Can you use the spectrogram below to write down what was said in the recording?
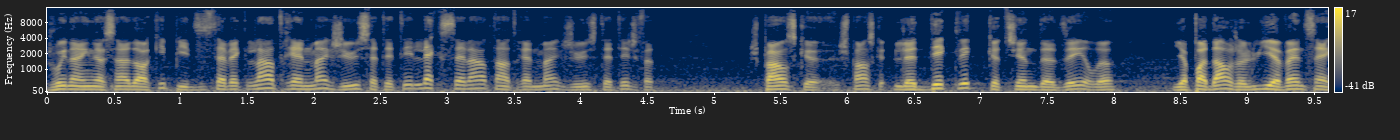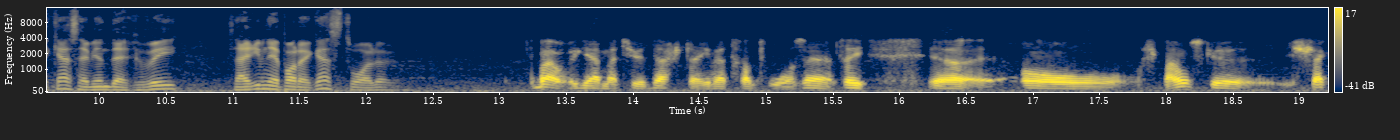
jouer dans la Ligue nationale de hockey. Puis il dit c'est avec l'entraînement que j'ai eu cet été, l'excellent entraînement que j'ai eu cet été, j'ai fait je pense que je pense que le déclic que tu viens de dire, là, il n'y a pas d'âge. Lui, il a 25 ans, ça vient d'arriver. Ça arrive n'importe quand, cette histoire-là. Ben, regarde, Mathieu Dash, tu arrivé à 33 ans. Euh, on, je pense que chaque,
